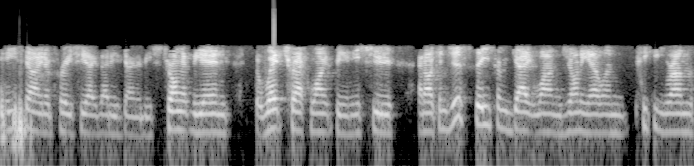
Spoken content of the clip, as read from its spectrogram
He's going to appreciate that. He's going to be strong at the end. The wet track won't be an issue. And I can just see from gate one, Johnny Allen picking runs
